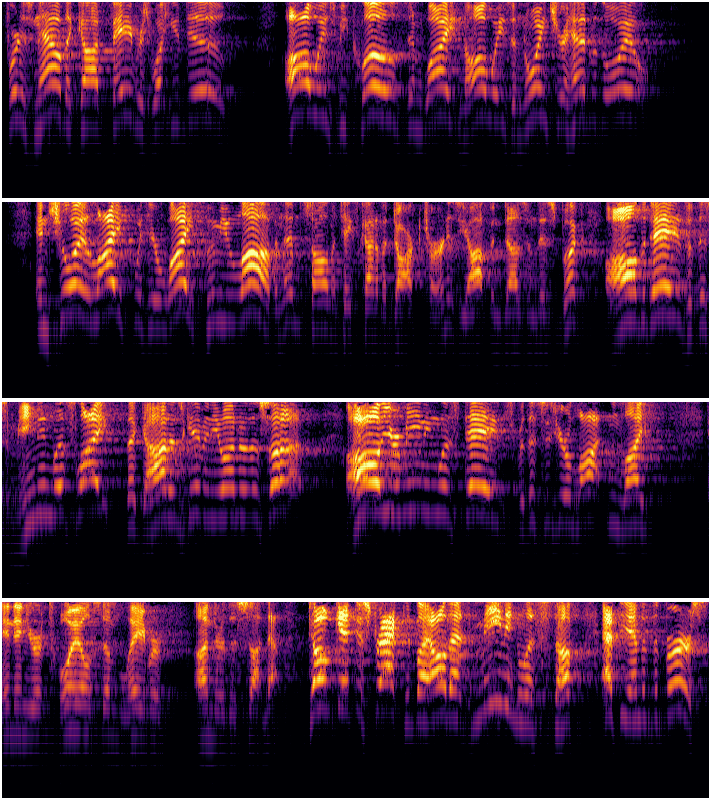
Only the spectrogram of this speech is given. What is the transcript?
For it is now that God favors what you do. Always be clothed in white and always anoint your head with oil. Enjoy life with your wife whom you love. And then Solomon takes kind of a dark turn, as he often does in this book. All the days of this meaningless life that God has given you under the sun. All your meaningless days, for this is your lot in life and in your toilsome labor under the sun. Now, don't get distracted by all that meaningless stuff at the end of the verse.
